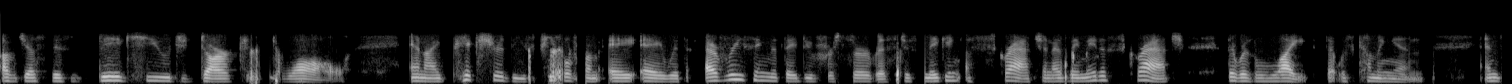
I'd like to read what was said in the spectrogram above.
of just this big, huge, dark wall. And I pictured these people from AA with everything that they do for service, just making a scratch. And as they made a scratch, there was light that was coming in. And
